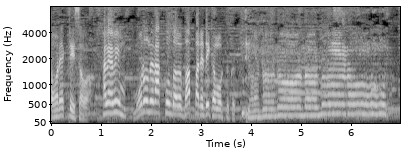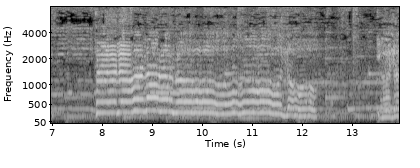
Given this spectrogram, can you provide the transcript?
আমার একটাই চাওয়া। খালি আমি মরণে রাখ পর্যন্ত বাপ পারে দেখা মরতে চাই।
